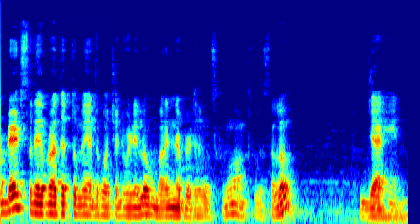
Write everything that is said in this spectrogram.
అప్డేట్స్ రేపు రాత్రి తొమ్మిది గంటలకు వచ్చిన వీడియోలో మరిన్ని అప్డేట్స్ తెలుసుకుందాం. అంతకు సెలవు. జై హింద్.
